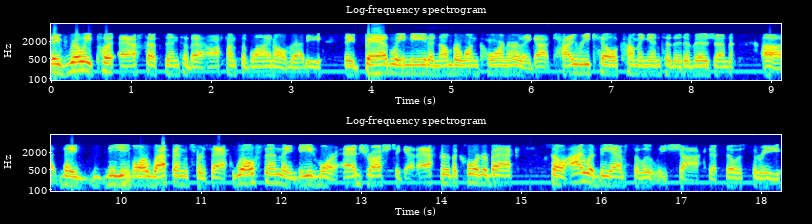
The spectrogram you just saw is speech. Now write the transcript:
they've really put assets into that offensive line already. They badly need a number one corner. They got Tyreek Hill coming into the division. Uh, they need more weapons for Zach Wilson. They need more edge rush to get after the quarterback. So I would be absolutely shocked if those three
